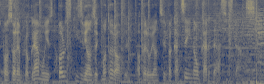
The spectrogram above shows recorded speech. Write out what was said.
Sponsorem programu jest Polski Związek Motorowy, oferujący wakacyjną kartę Assistance.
